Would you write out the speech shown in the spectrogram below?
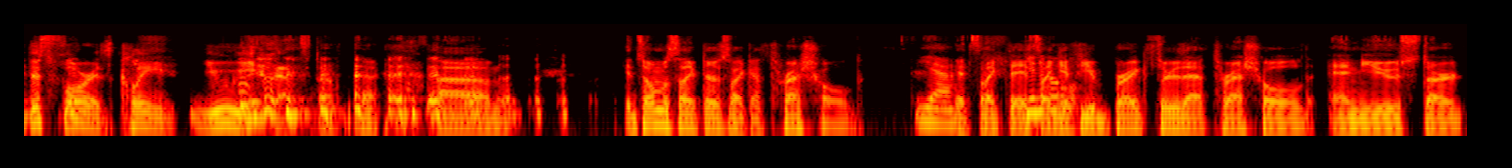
This floor is clean. You eat that stuff. Yeah. Um, it's almost like there's like a threshold. Yeah. It's like it's You like know- if you break through that threshold and you start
